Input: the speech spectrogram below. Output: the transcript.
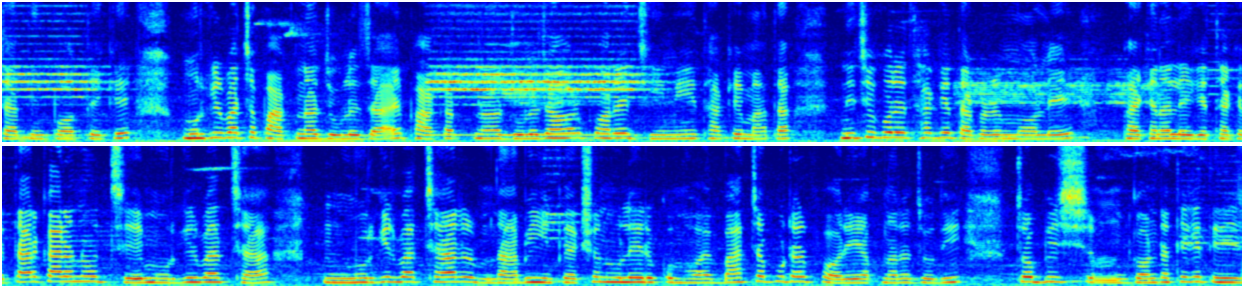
চার দিন পর থেকে মুরগির বাচ্চা পাখনা ঝুলে যায়। পাখনা ঝুলে যাওয়ার পরে ঝিমিয়ে থাকে, মাথা নিচু করে থাকে, তারপরে মলে, পায়খানা লেগে থাকে। তার কারণ হচ্ছে মুরগির বাচ্চা মুরগির বাচ্চার নাভি ইনফেকশন হলে এরকম হয়। বাচ্চা ফোটার পরে আপনারা যদি চব্বিশ ঘণ্টা থেকে তিরিশ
